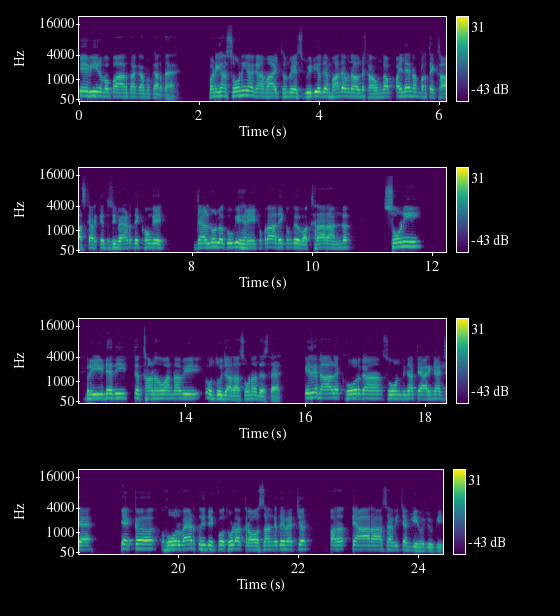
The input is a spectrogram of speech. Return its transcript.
ਇਹ ਵੀਰ ਵਪਾਰ ਦਾ ਕੰਮ ਕਰਦਾ ਹੈ। ਬੜੀਆਂ ਸੋਹਣੀਆਂ ਗਾਵਾਂ ਅੱਜ ਤੁਹਾਨੂੰ ਇਸ ਵੀਡੀਓ ਦੇ ਮਾਧਿਅਮ ਨਾਲ ਦਿਖਾਉਂਗਾ। ਪਹਿਲੇ ਨੰਬਰ ਤੇ ਖਾਸ ਕਰਕੇ ਤੁਸੀਂ ਵੈੜ ਦੇਖੋਗੇ, ਦਿਲ ਨੂੰ ਲੱਗੂਗੀ ਹਰੇਕ ਭਰਾ ਦੇ ਕਿਉਂਕਿ ਵੱਖਰਾ ਰੰਗ, ਸੋਹਣੀ ਬਰੀਡ ਇਹਦੀ ਤੇ ਥਣ ਹਵਾਨਾ ਵੀ ਉਦੋਂ ਜ਼ਿਆਦਾ ਸੋਹਣਾ ਦਿਸਦਾ ਹੈ। ਇਹਦੇ ਨਾਲ ਇੱਕ ਹੋਰ ਗਾਂ ਸੂਣ ਦੀਆਂ ਤਿਆਰੀਆਂ 'ਚ ਹੈ। ਇੱਕ ਹੋਰ ਵੈੜ ਤੁਸੀਂ ਦੇਖੋ ਥੋੜਾ ਕ੍ਰਾਸ ਅੰਗ ਦੇ ਵਿੱਚ, ਪਰ ਤਿਆਰ ਆਸ ਹੈ ਵੀ ਚੰਗੀ ਹੋ ਜੂਗੀ।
